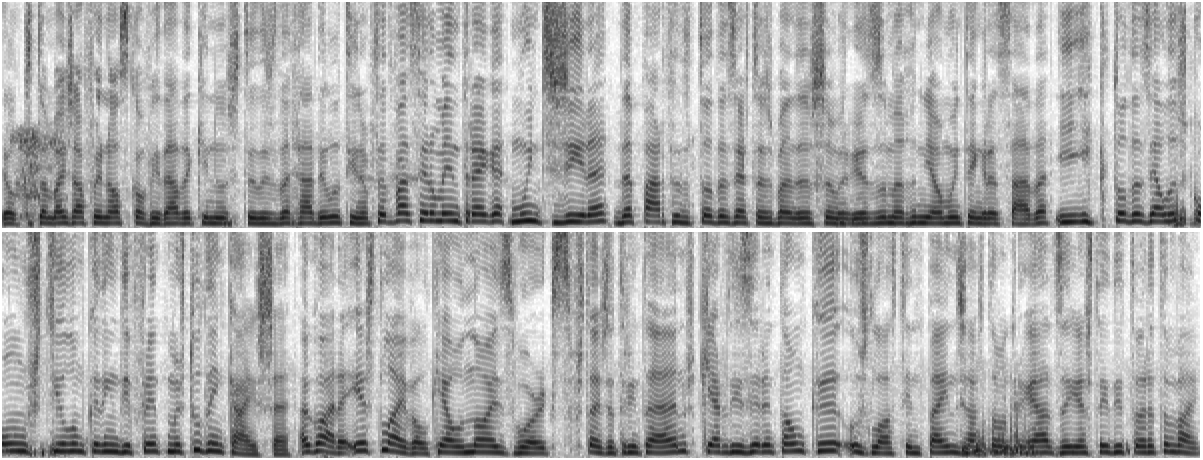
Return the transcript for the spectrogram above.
Ele que também já foi nosso convidado aqui nos estúdios da Rádio Latina. Portanto, vai ser uma entrega muito gira da parte de todas estas bandas luxemburguesas, uma reunião muito engraçada e, e, que todas elas com um estilo um bocadinho diferente, mas tudo encaixa. Agora, este label, que é o Noiseworks, festeja 30 anos, quer dizer então que os Lost in Pain já estão agregados a esta editora também.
